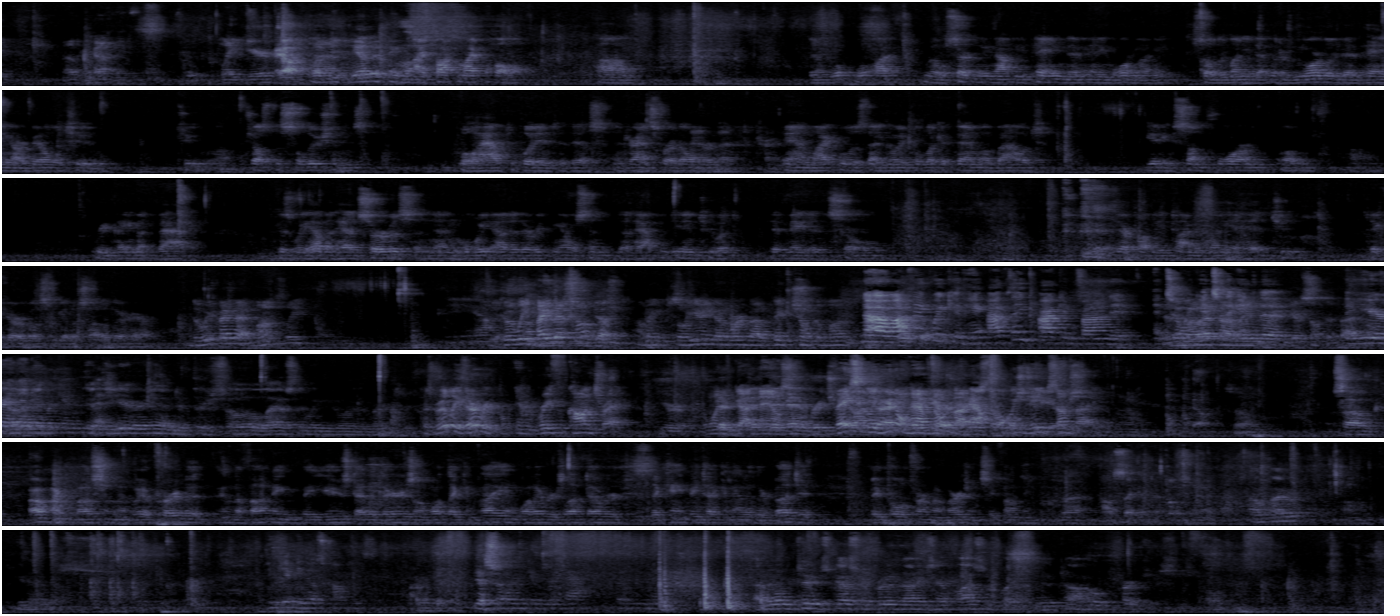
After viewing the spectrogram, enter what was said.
other companies late year? Yeah. But the, the other thing, when I talked to Michael Hall, um, then we'll, we'll, I will certainly not be paying them any more money. So the money that would have normally been paying our bill to, to um, Justice Solutions, we'll have to put into this and transfer it over. And Michael is then going to look at them about getting some form of, um, repayment back because we haven't had service, and then when we added everything else in, that happened into it, it made it so they're probably time and money ahead to take care of us and get us out of their hair. Do we pay that monthly? Yeah. Could we pay that monthly? Yes. I mean, so you ain't gotta worry about a big chunk of money. No, I think we can, ha- I think I can find it And until then we get that to the time, end maybe of can get something the, back. the year and then we can. at the year end, if there's a little less, then we can go into emergency. Cause really, they're re- in a brief contract, you're, the one you've got They- now, they've so been in breach of basically, we contract don't for a have year and a nobody, half, so we almost two need years. somebody. So, So, I'll make a motion that we approve it and the funding be used out of theirs on what they can pay and whatever's left over that can't be taken out of their budget, be pulled from emergency funding. I'll second that motion. All in favor? Um, Unanimous. And give me those copies. I would get- Yes, sir. we can give them back. put them in. Item number two, discuss and license plate new Tahoe purchase.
